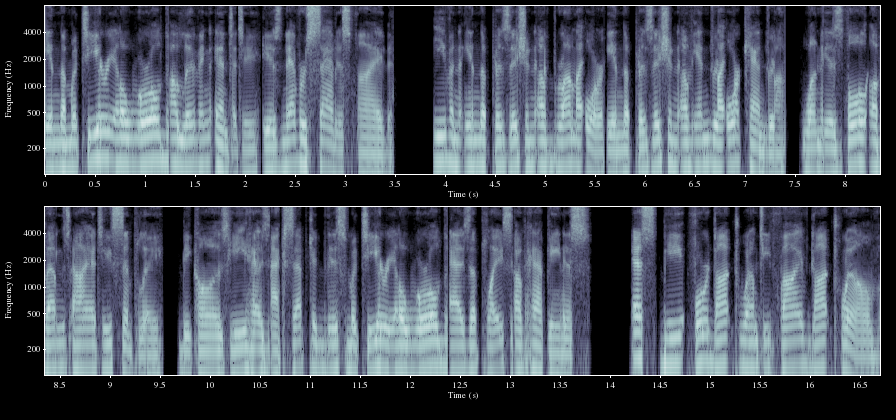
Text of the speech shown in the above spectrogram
In the material world, a living entity is never satisfied. Even in the position of Brahma or in the position of Indra or Candra, one is full of anxiety simply because he has accepted this material world as a place of happiness. SB 4.25.12.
